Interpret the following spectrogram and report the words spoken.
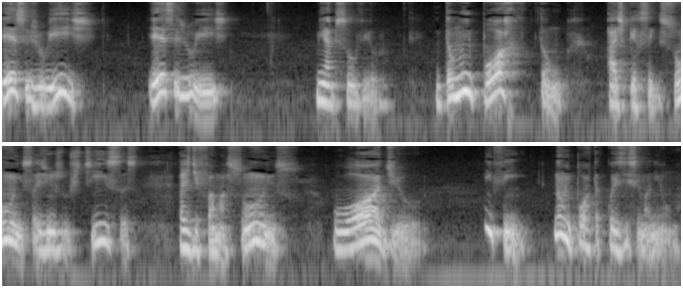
Esse juiz, esse juiz me absolveu. Então não importam as perseguições, as injustiças, as difamações, o ódio, enfim, não importa coisíssima nenhuma.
